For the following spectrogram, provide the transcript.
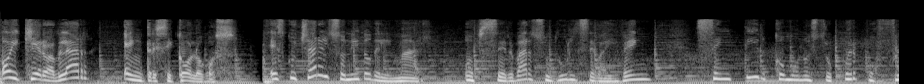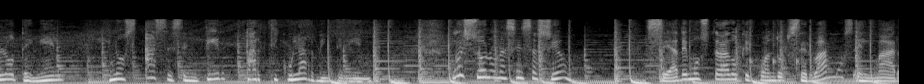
Hoy quiero hablar entre psicólogos. Escuchar el sonido del mar, observar su dulce vaivén, sentir cómo nuestro cuerpo flota en él, nos hace sentir particularmente bien. No es solo una sensación. Se ha demostrado que cuando observamos el mar,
